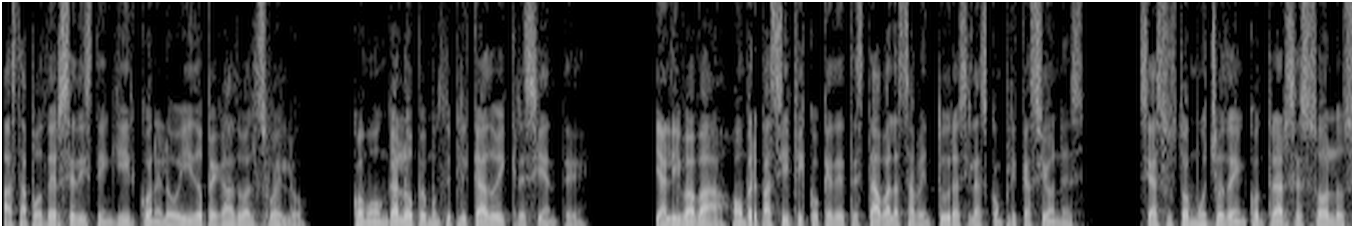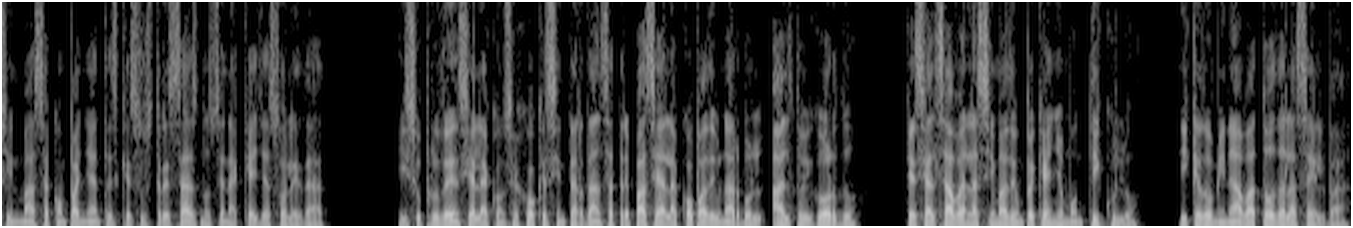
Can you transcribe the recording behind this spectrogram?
hasta poderse distinguir con el oído pegado al suelo, como un galope multiplicado y creciente. Y Alí Baba, hombre pacífico que detestaba las aventuras y las complicaciones, se asustó mucho de encontrarse solo sin más acompañantes que sus tres asnos en aquella soledad, y su prudencia le aconsejó que sin tardanza trepase a la copa de un árbol alto y gordo que se alzaba en la cima de un pequeño montículo y que dominaba toda la selva,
